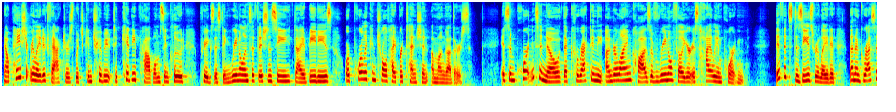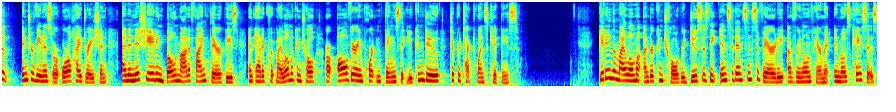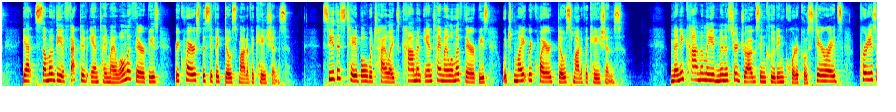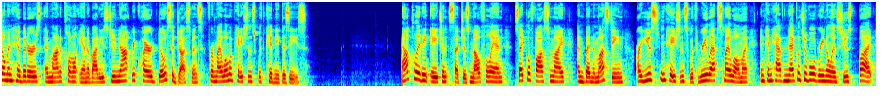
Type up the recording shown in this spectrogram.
Now, patient-related factors which contribute to kidney problems include pre-existing renal insufficiency, diabetes, or poorly controlled hypertension, among others. It's important to know that correcting the underlying cause of renal failure is highly important. If it's disease related, then aggressive intravenous or oral hydration and initiating bone modifying therapies and adequate myeloma control are all very important things that you can do to protect one's kidneys. Getting the myeloma under control reduces the incidence and severity of renal impairment in most cases, yet some of the effective anti-myeloma therapies require specific dose modifications. See this table which highlights common anti-myeloma therapies which might require dose modifications. Many commonly administered drugs, including corticosteroids, proteasome inhibitors, and monoclonal antibodies, do not require dose adjustments for myeloma patients with kidney disease. Alkylating agents such as melphalan, cyclophosphamide, and bendamustine are used in patients with relapsed myeloma and can have negligible renal issues, but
